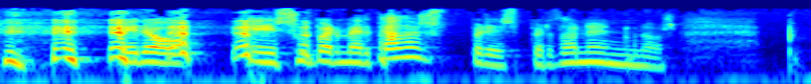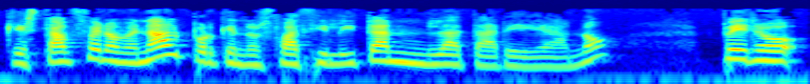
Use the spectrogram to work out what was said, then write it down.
Pero eh, Supermercado Express, perdónennos, que están fenomenal porque nos facilitan la tarea, ¿no? Pero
